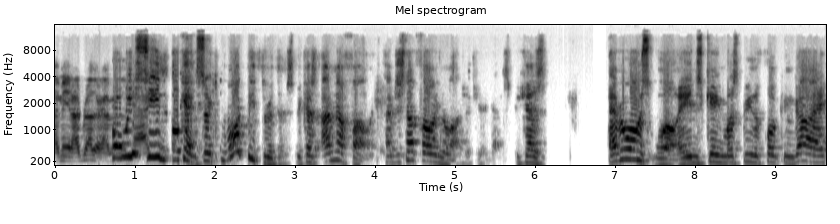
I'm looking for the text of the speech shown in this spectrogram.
I mean, I'd rather have. Well, we've seen. Okay, so walk me through this because I'm not following. I'm just not following the logic here, guys. Because everyone was, well, Haynes King must be the fucking guy.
